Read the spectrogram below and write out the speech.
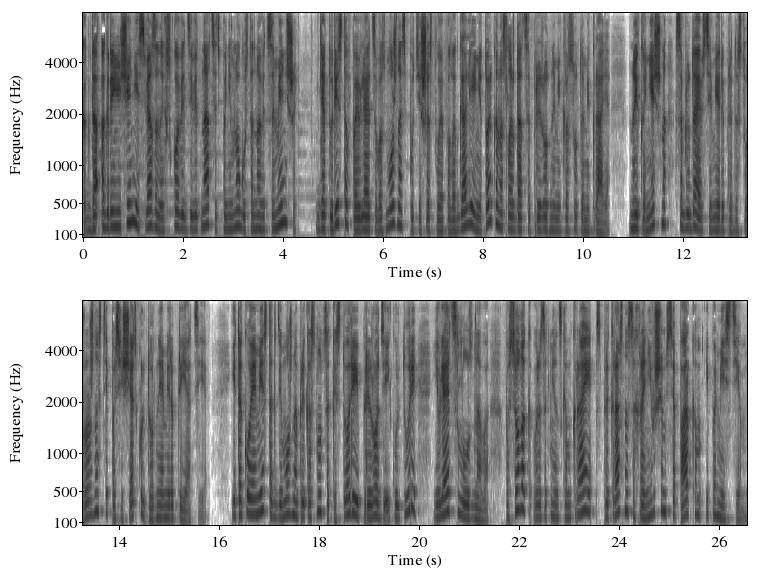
Когда ограничений, связанных с COVID-19, понемногу становится меньше, для туристов появляется возможность, путешествуя по Латгалии, не только наслаждаться природными красотами края, но и, конечно, соблюдая все меры предосторожности, посещать культурные мероприятия. И такое место, где можно прикоснуться к истории, природе и культуре, является Лузново, поселок в Розыкненском крае с прекрасно сохранившимся парком и поместьем.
